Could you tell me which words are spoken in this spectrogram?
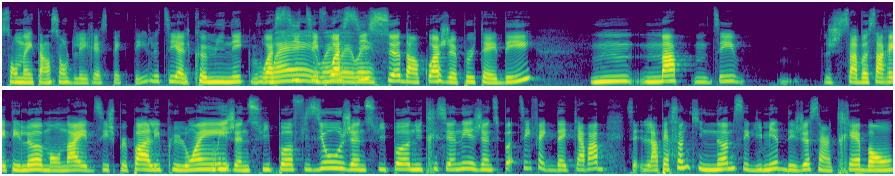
son intention de les respecter. Là. Elle communique, voici, Ouais, voici ouais, ce dans quoi je peux t'aider. Ma, ça va s'arrêter là, mon aide. Si je peux pas aller plus loin, Oui. je ne suis pas physio, je ne suis pas nutritionniste, je ne suis pas. Tu sais, fait que d'être capable. La personne qui nomme ses limites, déjà, c'est un très bon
